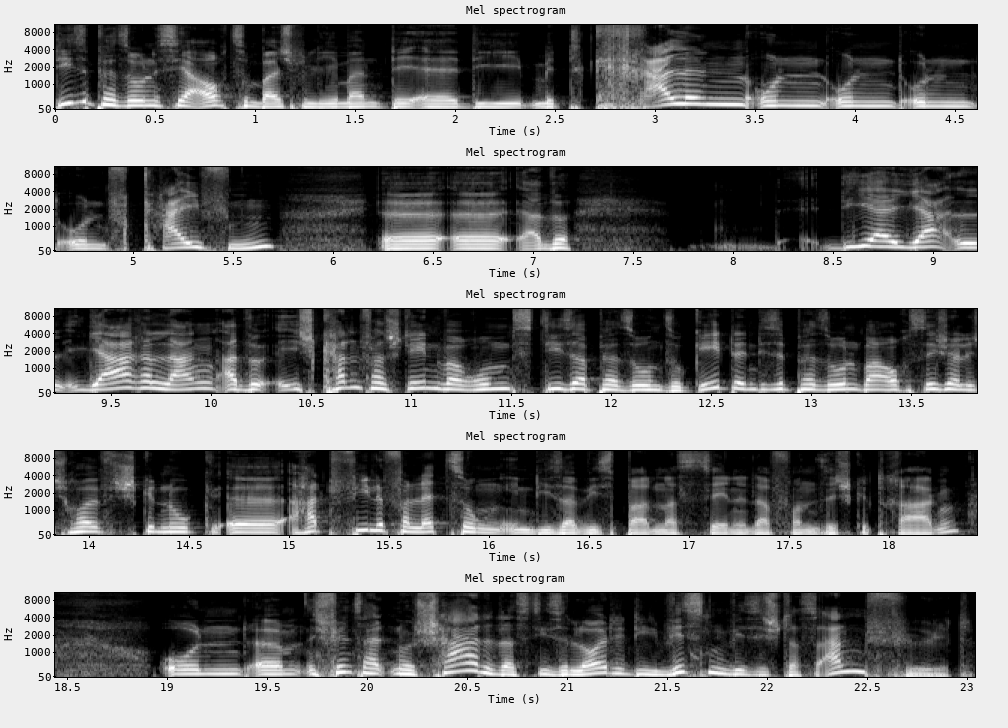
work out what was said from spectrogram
diese Person ist ja auch zum Beispiel jemand, die, äh, die mit Krallen und, und, und, und Keifen, äh, äh, also die ja jahrelang, also ich kann verstehen, warum es dieser Person so geht, denn diese Person war auch sicherlich häufig genug, äh, hat viele Verletzungen in dieser Wiesbadener Szene davon sich getragen. Und ähm, ich finde es halt nur schade, dass diese Leute, die wissen, wie sich das anfühlt,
